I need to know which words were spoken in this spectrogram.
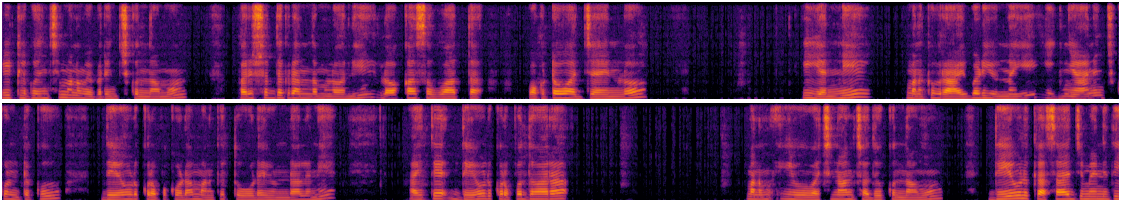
వీటి గురించి మనం వివరించుకుందాము. పరిశుద్ధ గ్రంథంలోని లోకాసువార్త ఒకటో అధ్యాయంలో ఇవన్నీ మనకు వ్రాయబడి ఉన్నాయి. ఈ జ్ఞానించుకుంటకు దేవుడు కృప కూడా మనకు తోడై ఉండాలని. అయితే దేవుడు కృప ద్వారా మనం ఈ వచనాలు చదువుకుందాము. దేవునికి అసాధ్యమైనది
